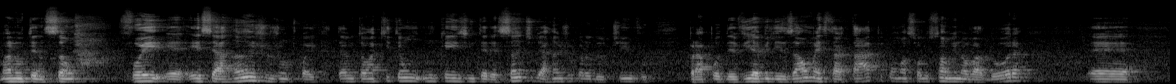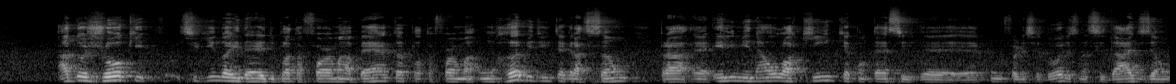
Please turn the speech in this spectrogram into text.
manutenção, foi é, esse arranjo junto com a Icatel. Então, aqui tem um, um case interessante de arranjo produtivo para poder viabilizar uma startup com uma solução inovadora. É, a Dojo, que, seguindo a ideia de plataforma aberta, plataforma, um hub de integração para é, eliminar o lock-in que acontece é, com fornecedores nas cidades. É um,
